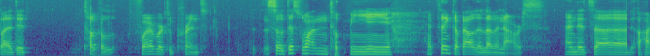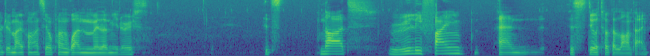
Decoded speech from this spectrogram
but it took a, forever to print. So this one took me, I think, about 11 hours and it's uh, 100 microns, 0.1 millimeters. It's not really fine and it still took a long time.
